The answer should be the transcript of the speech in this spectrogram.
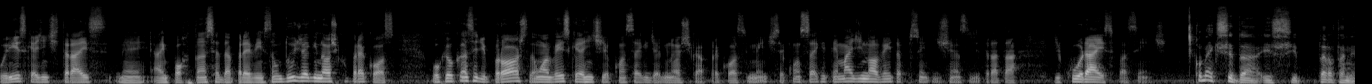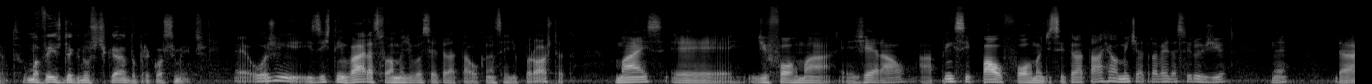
Por isso que a gente traz né, a importância da prevenção do diagnóstico precoce. Porque o câncer de próstata, uma vez que a gente consegue diagnosticar precocemente, você consegue ter mais de 90% de chance de tratar, de curar esse paciente. Como é que se dá esse tratamento, uma vez diagnosticado precocemente? É, hoje existem várias formas de você tratar o câncer de próstata, mas é, de forma é, geral, a principal forma de se tratar realmente é através da cirurgia, né? da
